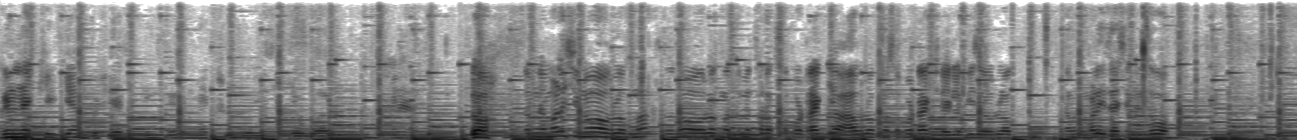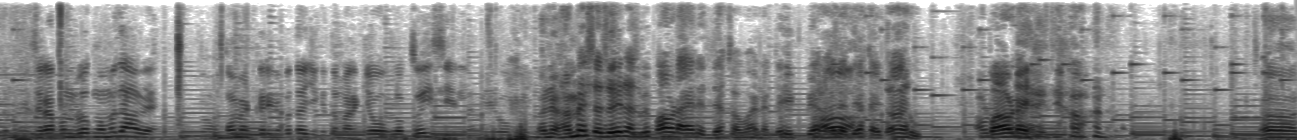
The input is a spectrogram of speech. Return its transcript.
કરી નાખીએ કેમ પછી editing કરી નાખશું તો તમને મળીશું નવા વ્લોગમાં તો નવા વ્લોગમાં તમે થોડોક સપોર્ટ રાખજો. આ વ્લોગમાં સપોર્ટ રાખશો એટલે બીજો વ્લોગ તમને મળી જશે. ને જો તમને જરા પણ વ્લોગમાં મજા આવે કોમેન્ટ કરીને બતાવજો કે તમારે કેવો વ્લોગ જોઈ છે. અને હંમેશા જયરાજભાઈ પાવડા એને જ દેખાવા અને કંઈક પેલા દેખાય તો સારું. આવડે પાવડા. હારે જવાના. અ,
